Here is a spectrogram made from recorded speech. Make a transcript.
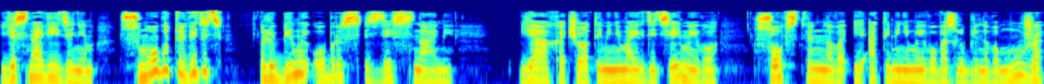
ясновидением, смогут увидеть любимый образ здесь с нами. Я хочу от имени моих детей, моего собственного и от имени моего возлюбленного мужа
